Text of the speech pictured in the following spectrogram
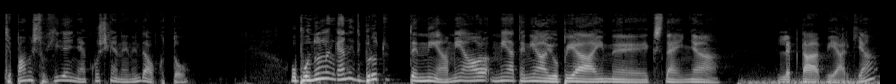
Και πάμε στο 1998, όπου ο Νόλαν κάνει την πρώτη του ταινία. Μια, ώρα- μια ταινία η οποία είναι 69 λεπτά διάρκεια.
